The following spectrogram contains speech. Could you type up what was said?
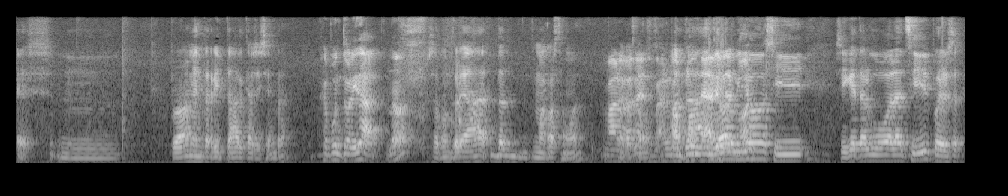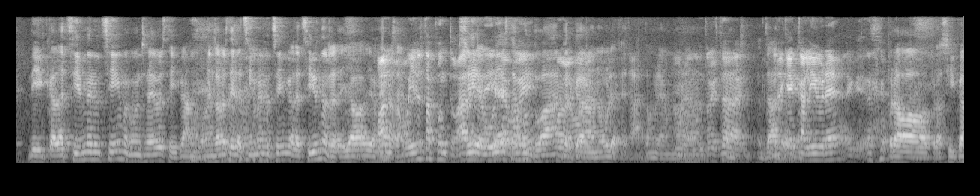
és... Mm, probablement arrib tard quasi sempre. Que puntualitat, no? La puntualitat de- m'acosta molt. Vale, vale, és un En plan, punt dèbil, jo millor si, si aquest algú a les 6, pues, dic que a les 6 menys 5 me començaré a vestir. Clar, me començo a vestir a les 5 menys 5, a les 6 no seré jo. jo Bueno, saps? avui has estat puntual. Sí, eh? avui Eh, està puntual Molt bé, perquè bé. no volia fer tard, hombre. Una, Una entrevista d'aquest que- calibre... eh, Però, però sí que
